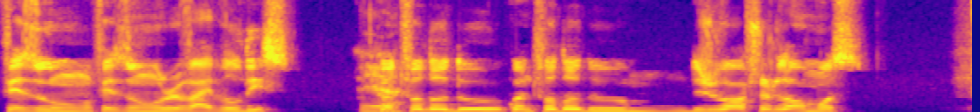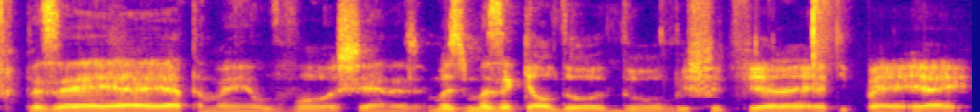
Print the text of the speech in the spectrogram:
fez um, fez um revival disso yeah. quando falou, do, quando falou do, dos vouchers do almoço. Pois é, é, é, também levou as cenas. Mas, mas aquele do, do Luís Filipe Vieira é tipo, é, é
